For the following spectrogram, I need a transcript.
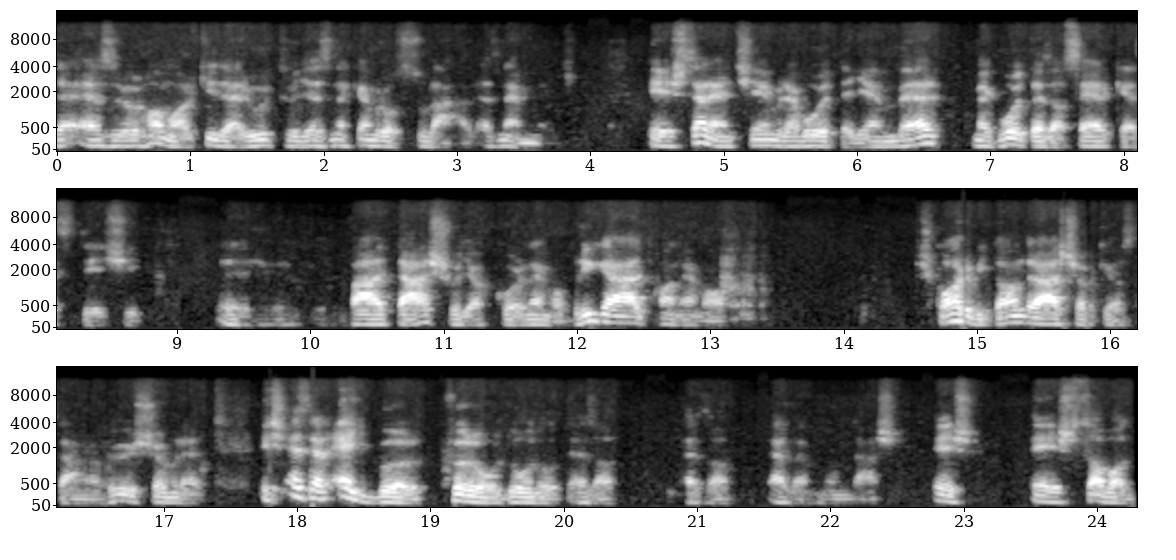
de ezről hamar kiderült, hogy ez nekem rosszul áll, ez nem megy. És szerencsémre volt egy ember, meg volt ez a szerkesztési váltás, hogy akkor nem a brigád, hanem a Skarbit András, aki aztán a hősöm lett, és ezzel egyből föloldódott ez a, ez a ellenmondás. És, és szabad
